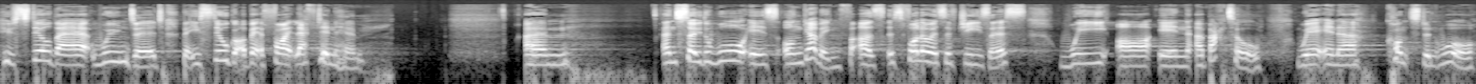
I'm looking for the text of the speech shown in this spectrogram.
who's still there, wounded, but he's still got a bit of fight left in him. Um, and so the war is ongoing. For us as followers of Jesus, we are in a battle, we're in a constant war.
